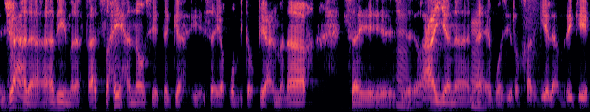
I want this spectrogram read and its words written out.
جعل هذه الملفات. صحيح أنه سيتجه سيقوم بتوقيع المناخ سيعين نائب وزير الخارجية الأمريكي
